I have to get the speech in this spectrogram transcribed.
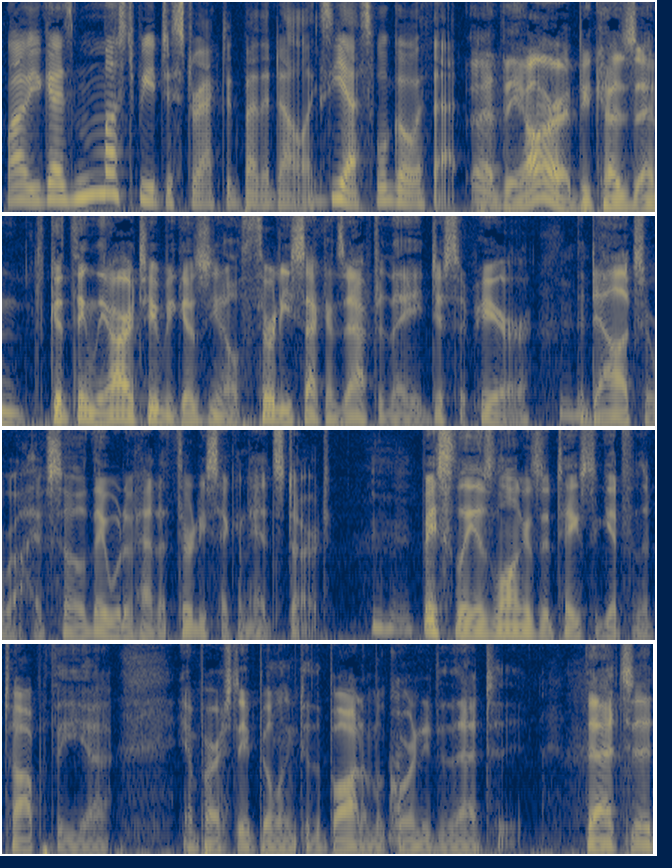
Wow, you guys must be distracted by the Daleks. Yes, we'll go with that. Uh, they are because, and good thing they are too, because you know, 30 seconds after they disappear, the Daleks arrive, so they would have had a 30 second head start. Basically, as long as it takes to get from the top of the uh, Empire State Building to the bottom, according to that that uh,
